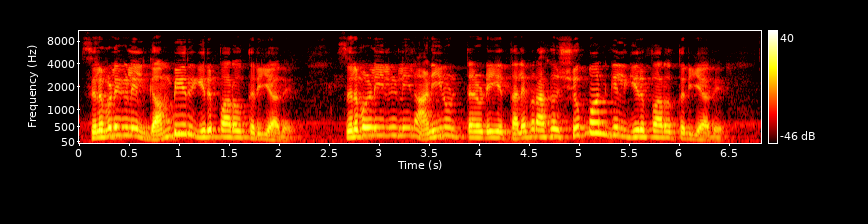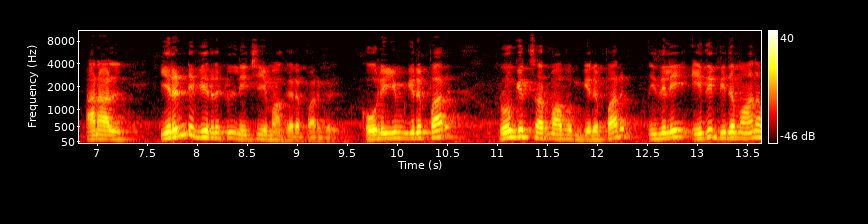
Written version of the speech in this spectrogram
சில வழிகளில் கம்பீர் இருப்பாரோ தெரியாது. சில வழிகளில் அணியின் தன்னுடைய தலைவராக சுப்மான் கில் இருப்பாரோ தெரியாது. ஆனால் இரண்டு வீரர்கள் நிச்சயமாக இருப்பார்கள். கோலியும் இருப்பார் ரோஹித் சர்மாவும் இருப்பார். இதிலே எது விதமான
